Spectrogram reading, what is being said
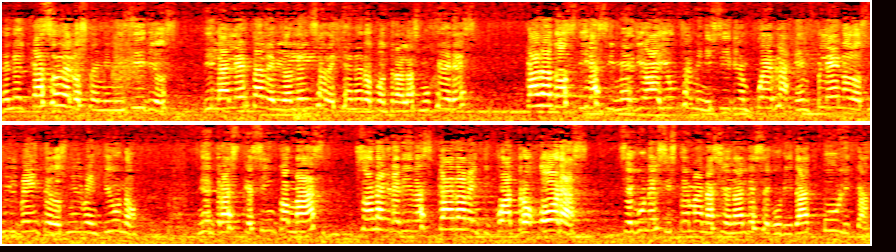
En el caso de los feminicidios y la alerta de violencia de género contra las mujeres, cada dos días y medio hay un feminicidio en Puebla en pleno 2020-2021, mientras que cinco más son agredidas cada 24 horas, según el Sistema Nacional de Seguridad Pública.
